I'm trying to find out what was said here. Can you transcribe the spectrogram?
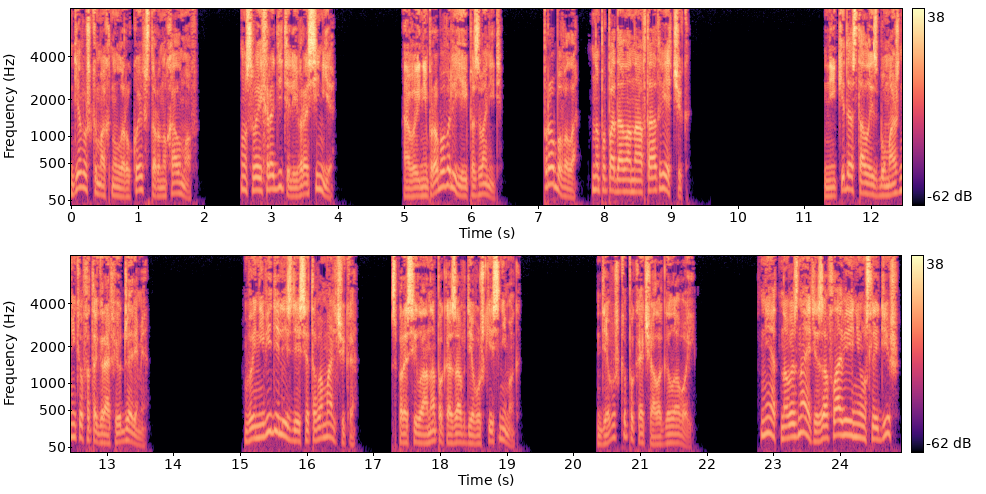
Девушка махнула рукой в сторону холмов. У своих родителей в Росинье. А вы не пробовали ей позвонить? Пробовала, но попадала на автоответчик. Ники достала из бумажника фотографию Джереми. «Вы не видели здесь этого мальчика?» — спросила она, показав девушке снимок. Девушка покачала головой. «Нет, но вы знаете, за Флавией не уследишь.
